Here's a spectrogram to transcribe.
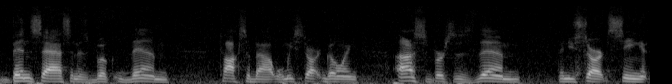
Ben Sasse in his book, Them, talks about when we start going us versus them, then you start seeing it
